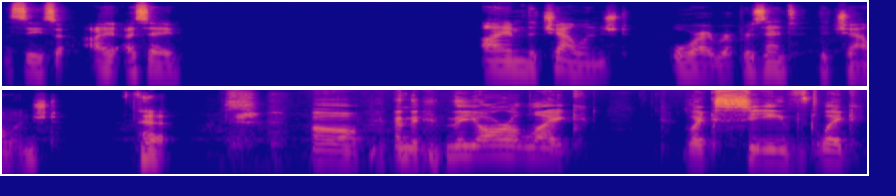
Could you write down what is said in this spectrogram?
let's see. So I I say, I am the challenged, or I represent the challenged. oh and the, they are like like seethed like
